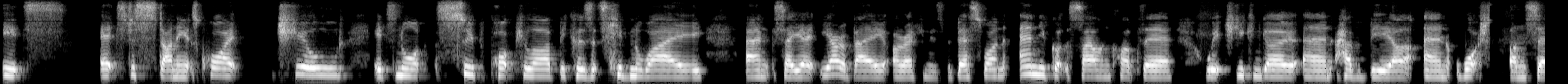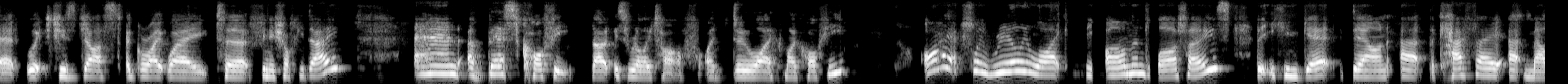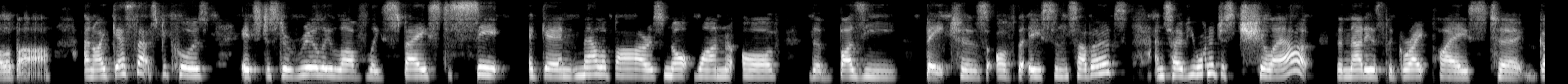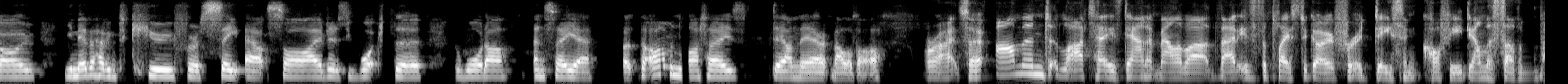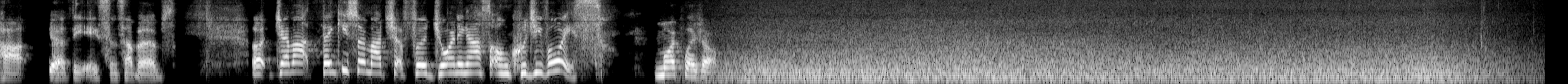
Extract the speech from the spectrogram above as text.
It's it's just stunning. It's quite chilled. It's not super popular because it's hidden away. And so yeah, Yarra Bay, I reckon, is the best one. And you've got the sailing club there, which you can go and have a beer and watch the sunset, which is just a great way to finish off your day and a best coffee. That is really tough. I do like my coffee. I actually really like the almond lattes that you can get down at the cafe at Malabar. And I guess that's because it's just a really lovely space to sit. Again, Malabar is not one of the buzzy beaches of the eastern suburbs. And so if you want to just chill out, then that is the great place to go. You're never having to queue for a seat outside as you watch the, the water. And so, yeah, the almond lattes down there at Malabar. All right. So, almond lattes down at Malabar, that is the place to go for a decent coffee down the southern part yeah. of the eastern suburbs. Uh, Gemma, thank you so much for joining us on Coogee Voice. My pleasure.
